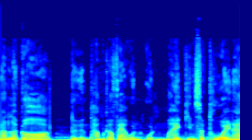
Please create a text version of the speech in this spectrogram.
นั้นแล้วก็ตื่นทำกาแฟอุ่นๆมาให้กินสักถ้วยนะ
